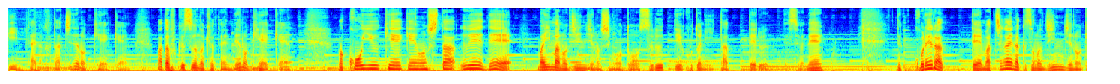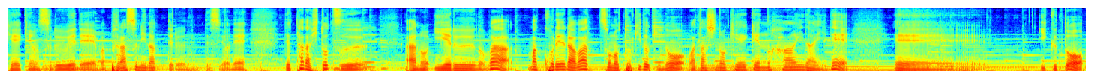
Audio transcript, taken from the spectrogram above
みたいな形での経験。また複数の拠点での経験、ま、こういう経験をした上で、まあ、今の人事の仕事をするっていうことに至ってるんですよね。でこれらって間違いなくその人事の経験をする上で、まあ、プラスになってるんですよね。でただ一つあの言えるのは、まあ、これらはその時々の私の経験の範囲内で、えー、行くと、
